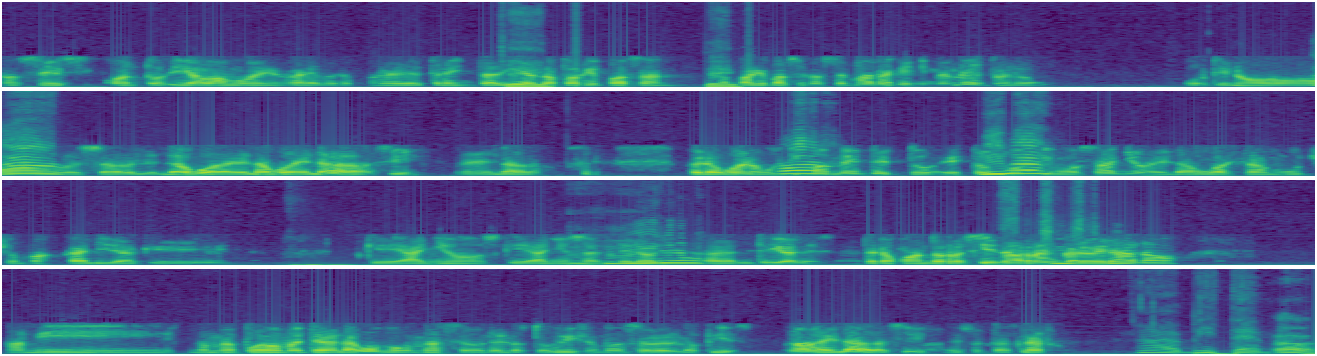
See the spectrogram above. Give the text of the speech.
no sé si cuántos días vamos en realidad, pero poner de 30 días, Sí. capaz que pasan, Sí. capaz que pasa una semana que ni me meto, ¿no? Porque no, Ah. o sea, el agua, el agua es helada, sí, es helada. Pero bueno, últimamente, to- estos mira. últimos años, el agua está mucho más cálida que, que años, que años anteriores, anteriores. Pero cuando recién arranca Sí, el verano, a mí no me puedo meter al agua porque me hace doler los tobillos, me hace doler los pies. No, helada, sí, eso está claro. Ah, ¿viste? Ah,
